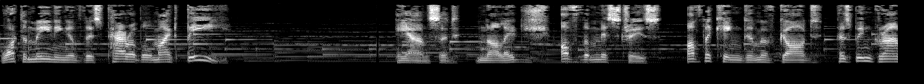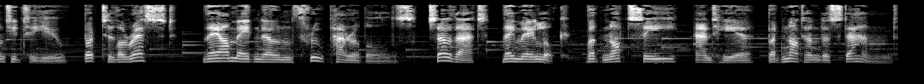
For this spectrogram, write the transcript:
what the meaning of this parable might be. He answered, Knowledge of the mysteries of the kingdom of God has been granted to you, but to the rest, they are made known through parables, so that they may look, but not see, and hear, but not understand.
